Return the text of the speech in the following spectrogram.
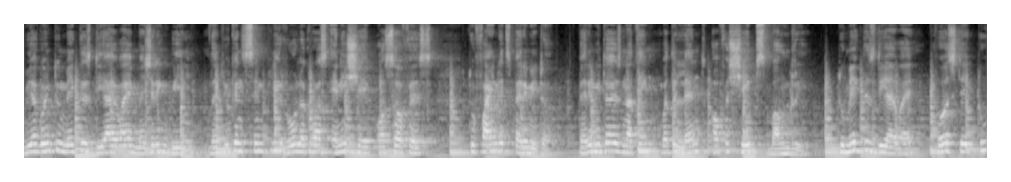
we are going to make this DIY measuring wheel that you can simply roll across any shape or surface to find its perimeter. Perimeter is nothing but the length of a shape's boundary. To make this DIY, first take two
